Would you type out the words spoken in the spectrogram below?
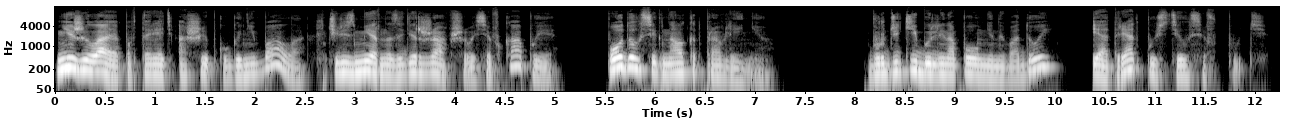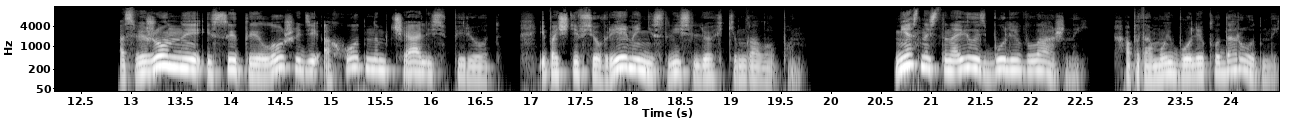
не желая повторять ошибку Ганнибала, чрезмерно задержавшегося в Капуе, подал сигнал к отправлению. Бурдюки были наполнены водой, и отряд пустился в путь. Освеженные и сытые лошади охотно мчались вперед и почти все время неслись легким галопом. Местность становилась более влажной, а потому и более плодородной,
